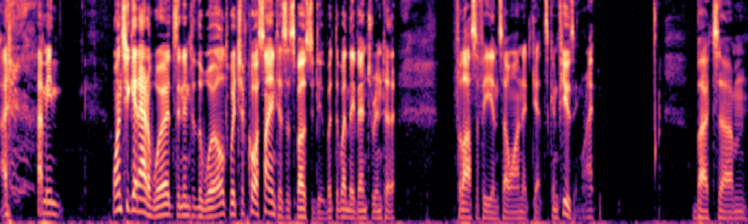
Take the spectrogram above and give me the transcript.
I, I mean, once you get out of words and into the world, which of course scientists are supposed to do, but when they venture into philosophy and so on, it gets confusing, right? But um,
